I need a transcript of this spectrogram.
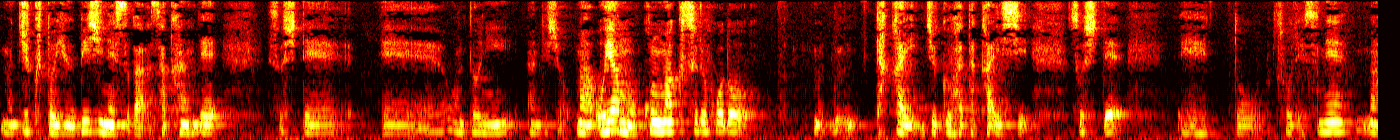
まあ、塾というビジネスが盛んでそしてえー、本当に何でしょう、まあ、親も困惑するほど高い塾は高いしそして、えー、っとそうですね、まあ、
